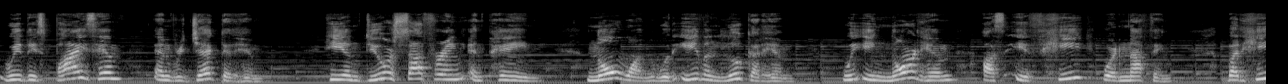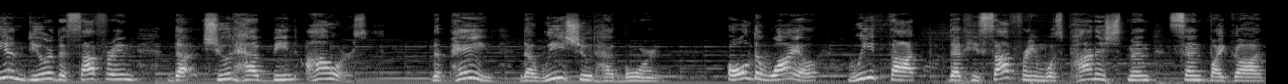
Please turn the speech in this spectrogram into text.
We despise him and rejected him. He endured suffering and pain no one would even look at him. We ignored him as if he were nothing. But he endured the suffering that should have been ours, the pain that we should have borne. All the while, we thought that his suffering was punishment sent by God.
